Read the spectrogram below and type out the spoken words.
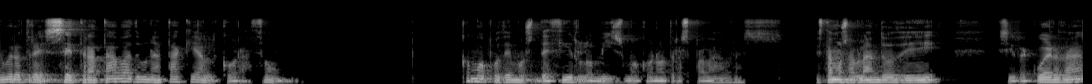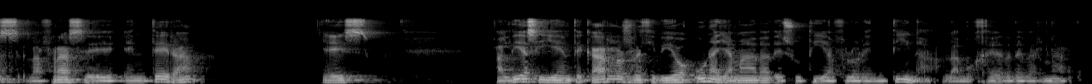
Número 3. Se trataba de un ataque al corazón. ¿Cómo podemos decir lo mismo con otras palabras? Estamos hablando de, si recuerdas, la frase entera es, al día siguiente Carlos recibió una llamada de su tía Florentina, la mujer de Bernardo.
